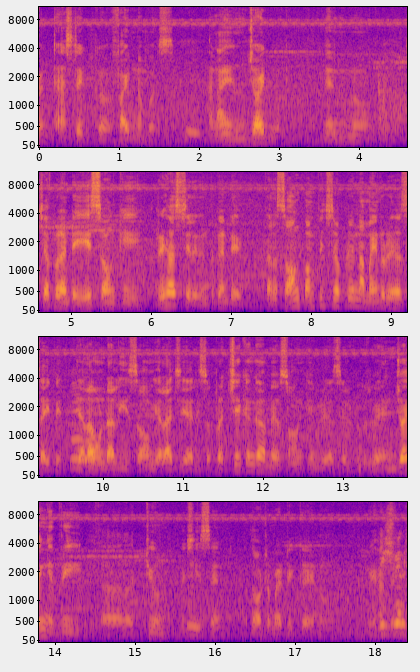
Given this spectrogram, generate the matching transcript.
fantastic five numbers and I enjoyed work నేను చెప్పాలంటే ఏ సాంగ్కి రిహార్స్ చేయలేదు. ఎందుకంటే తన సాంగ్ పంపించినప్పుడే నా మైండ్ రిహార్స్ అయిపోయింది. ఎలా ఉండాలి ఈ సాంగ్ ఎలా చేయాలి? సో ప్రత్యేకంగా మేము సాంగ్ ఏం రిహార్స్ చేయాలి because we are enjoying every tune which he sent అది ఆటోమేటిక్గా యూనో విజువల్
